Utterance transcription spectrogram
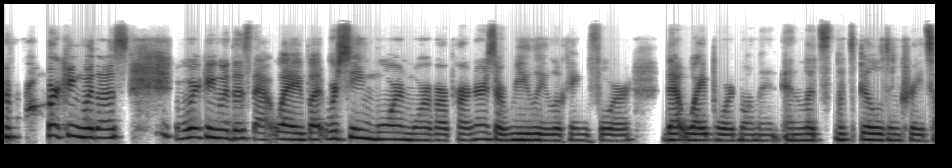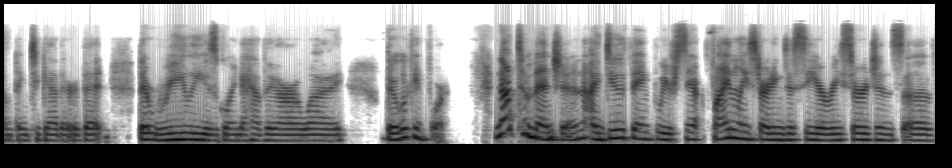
working with us working with us that way but we're seeing more and more of our partners are really looking for that whiteboard moment and let's let's build and create something together that that really is going to have the roi they're looking for not to mention i do think we're finally starting to see a resurgence of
